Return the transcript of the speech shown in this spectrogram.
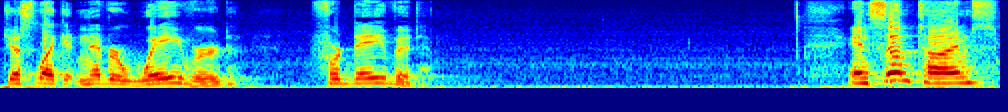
just like it never wavered for David. And sometimes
